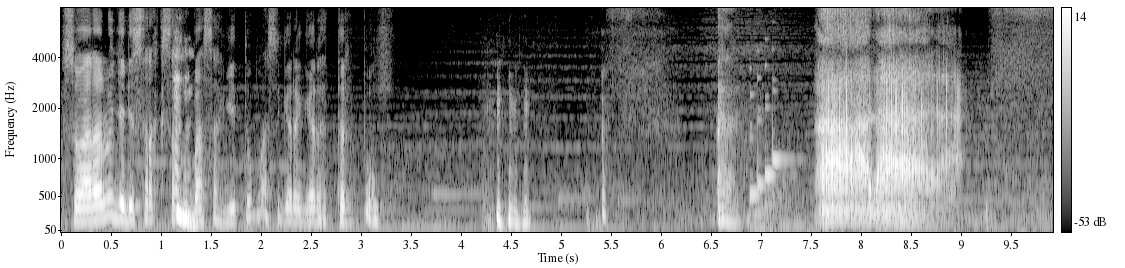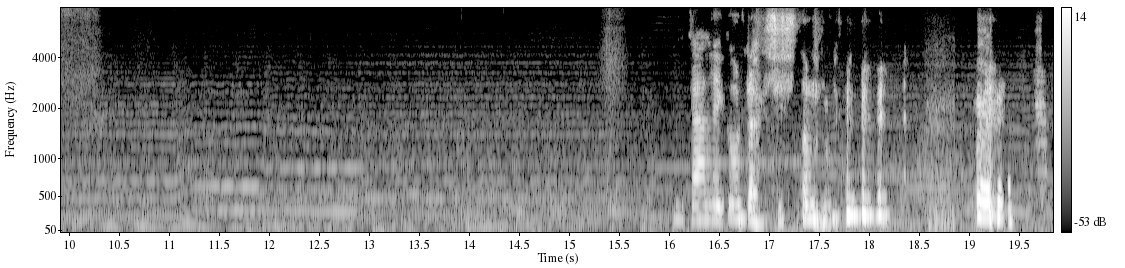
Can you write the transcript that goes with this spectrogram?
Suara lu jadi serak-serak basah gitu mas gara-gara terpung. Kali udah sistem.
